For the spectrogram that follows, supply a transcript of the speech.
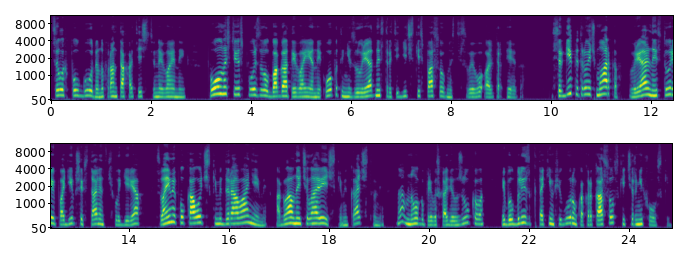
целых полгода на фронтах Отечественной войны, полностью использовал богатый военный опыт и незаурядные стратегические способности своего альтер-эго. Сергей Петрович Марков, в реальной истории погибший в сталинских лагерях, своими полководческими дарованиями, а главное человеческими качествами, намного превосходил Жукова и был близок к таким фигурам, как Рокоссовский и Черняховский.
